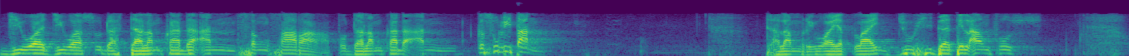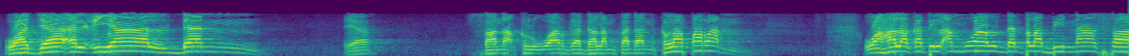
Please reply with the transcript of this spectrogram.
Jiwa-jiwa sudah dalam keadaan sengsara atau dalam keadaan kesulitan. Dalam riwayat lain juhidatil anfus. Wajah al-iyal dan ya sanak keluarga dalam keadaan kelaparan. Wahalakatil amwal dan telah binasa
